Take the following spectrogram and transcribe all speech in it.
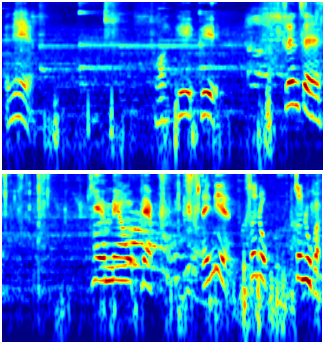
ไอ้นี่ ว่าพี่พี่เล่นแต่เกมแนวแบบไอ้เนี่ยสนุกสนุกอะ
